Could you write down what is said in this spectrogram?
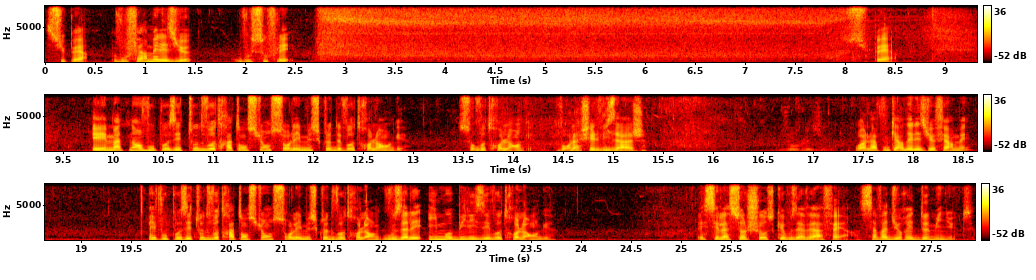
Super. Vous fermez les yeux, vous soufflez. Super. Et maintenant, vous posez toute votre attention sur les muscles de votre langue. Sur votre langue. Vous relâchez le visage. J'ouvre les yeux. Voilà, vous gardez les yeux fermés et vous posez toute votre attention sur les muscles de votre langue. Vous allez immobiliser votre langue et c'est la seule chose que vous avez à faire. Ça va durer deux minutes.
